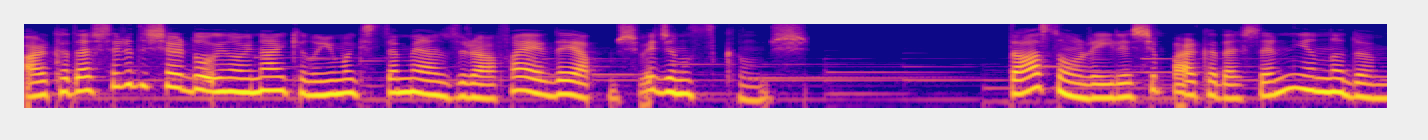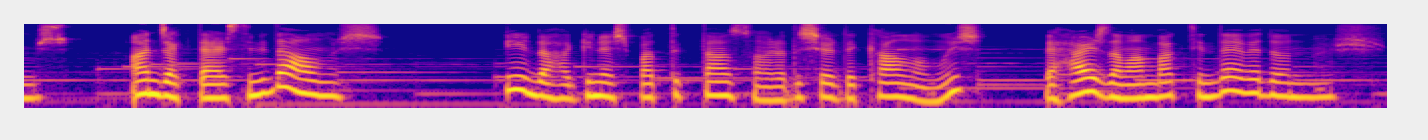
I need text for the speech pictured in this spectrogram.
Arkadaşları dışarıda oyun oynarken uyumak istemeyen zürafa evde yatmış ve canı sıkılmış. Daha sonra iyileşip arkadaşlarının yanına dönmüş. Ancak dersini de almış. Bir daha güneş battıktan sonra dışarıda kalmamış ve her zaman vaktinde eve dönmüş.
